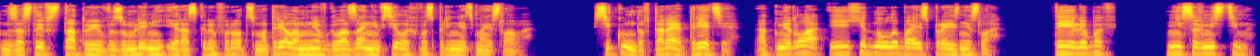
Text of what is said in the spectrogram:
застыв статуей в изумлении и раскрыв рот, смотрела мне в глаза, не в силах воспринять мои слова. Секунда, вторая, третья, отмерла и, ехидно улыбаясь, произнесла. «Ты любовь несовместимы.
